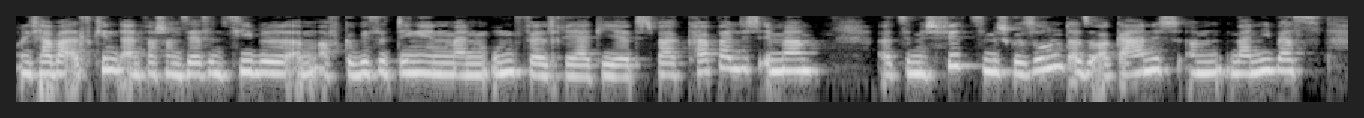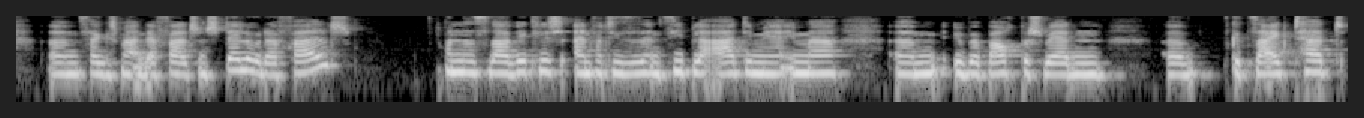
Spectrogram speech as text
Und ich habe als Kind einfach schon sehr sensibel ähm, auf gewisse Dinge in meinem Umfeld reagiert. Ich war körperlich immer äh, ziemlich fit, ziemlich gesund, also organisch ähm, war nie was, ähm, sage ich mal, an der falschen Stelle oder falsch. Und es war wirklich einfach diese sensible Art, die mir immer ähm, über Bauchbeschwerden äh, gezeigt hat,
